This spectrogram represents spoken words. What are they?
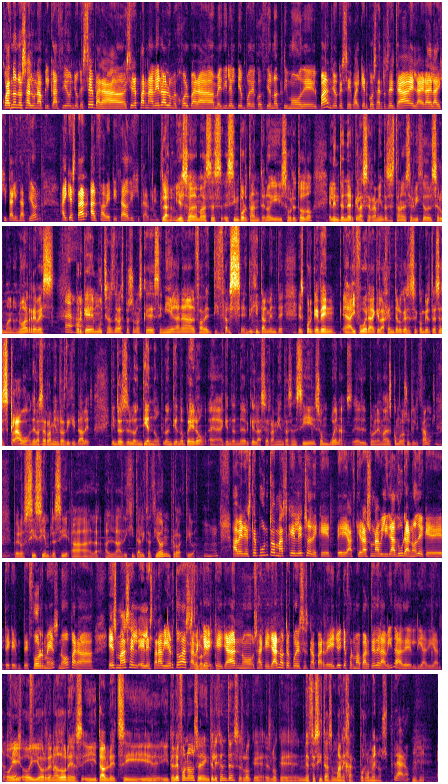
cuando nos sale una aplicación, yo qué sé, para si eres panadero, a lo mejor para medir el tiempo de cocción óptimo del pan, yo qué sé, cualquier cosa. Entonces ya en la era de la digitalización hay que estar alfabetizado digitalmente. Claro, y eso además es, importante, ¿no? Y sobre todo el entender que las herramientas están al servicio del ser humano, no al revés. Porque muchas de las personas que se niegan a alfabetizarse mm. digitalmente es porque ven ahí fuera que la gente lo que se convierte es esclavo de las herramientas digitales. Y entonces lo entiendo, lo entiendo, pero eh, hay que entender que las herramientas en sí son buenas. El problema es cómo las utilizamos. Pero sí, siempre sí a la, digitalización proactiva a ver, este punto, más que el hecho de que adquieras una habilidad dura, ¿no? De que te, formes, ¿no? Para. Es más el, estar abierto a saber Que, ya no. O sea, que ya no te puedes escapar de ello y que forma parte de la vida del día a día. Entonces... Hoy, ordenadores y tablets y, teléfonos eh, inteligentes es lo que es lo que necesitas manejar, por lo menos. Claro.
